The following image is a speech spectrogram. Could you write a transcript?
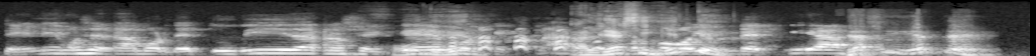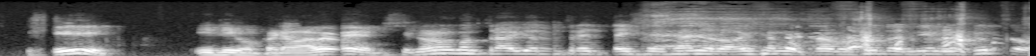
Tenemos el amor de tu vida, no sé qué. Porque, al día siguiente. ¿Al día siguiente? Sí. Y digo, pero a ver, si no lo he encontrado yo en 36 años, lo vais a encontrar vosotros en 10 minutos.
